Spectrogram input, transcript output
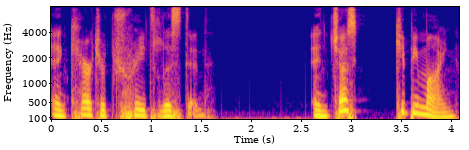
and character traits listed. And just keep in mind,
